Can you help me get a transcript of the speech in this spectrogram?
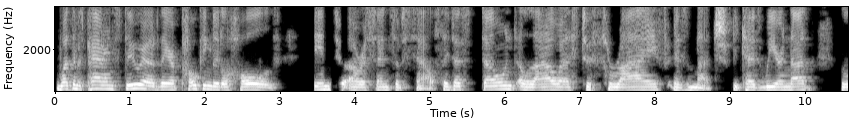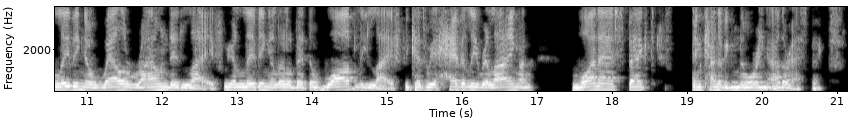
what those patterns do are they are poking little holes into our sense of self. They just don't allow us to thrive as much because we are not living a well-rounded life. We are living a little bit of wobbly life because we are heavily relying on one aspect and kind of ignoring other aspects.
